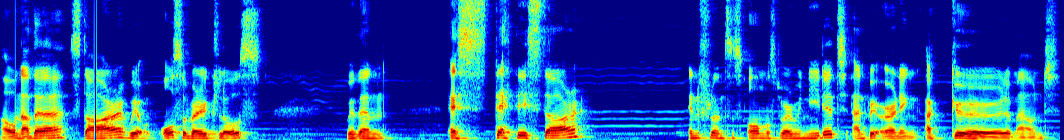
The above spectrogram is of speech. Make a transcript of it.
Oh, another star. We're also very close with an aesthetic star. Influence is almost where we need it, and we're earning a good amount.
